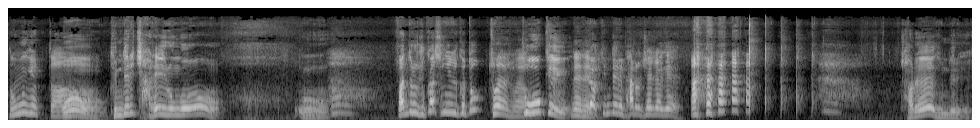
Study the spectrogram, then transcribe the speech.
너무 귀엽다. 어 김대리 잘해 이런 거 어. 만들어 줄까 승현이 것도 좋아요 좋아요. 또 오케이 네네. 야 김대리 바로 제작해 잘해 김대리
